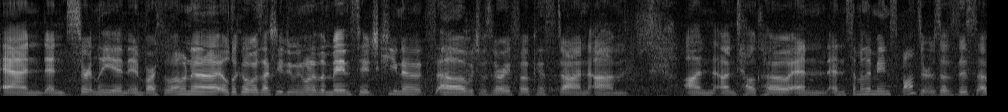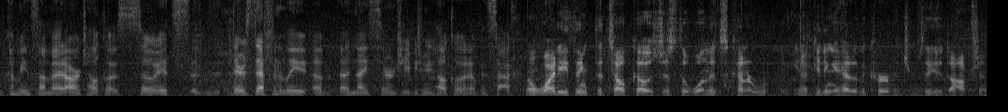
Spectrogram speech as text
and and certainly in, in Barcelona, Ildiko was actually doing one of the main stage keynotes, uh, which was very focused on um, on, on telco and, and some of the main sponsors of this upcoming summit are telcos. So it's, there's definitely a, a, nice synergy between telco and OpenStack. Now why do you think the telco is just the one that's kind of you know, getting ahead of the curve in terms of the adoption?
